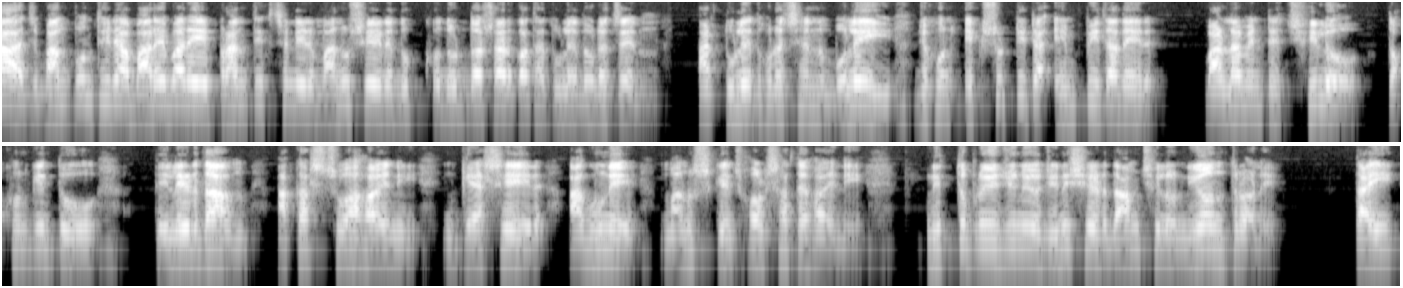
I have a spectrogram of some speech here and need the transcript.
কাজ। বামপন্থীরা বারে বারে প্রান্তিক শ্রেণির মানুষের দুঃখ দুর্দশার কথা তুলে ধরেছেন। আর তুলে ধরেছেন বলেই যখন একষট্টিটা এমপি তাদের পার্লামেন্টে ছিল, তখন কিন্তু তেলের দাম আকাশ ছোঁয়া হয়নি, গ্যাসের আগুনে মানুষকে ঝলসাতে হয়নি। নিত্য প্রয়োজনীয় জিনিসের দাম ছিল নিয়ন্ত্রণে। তাই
